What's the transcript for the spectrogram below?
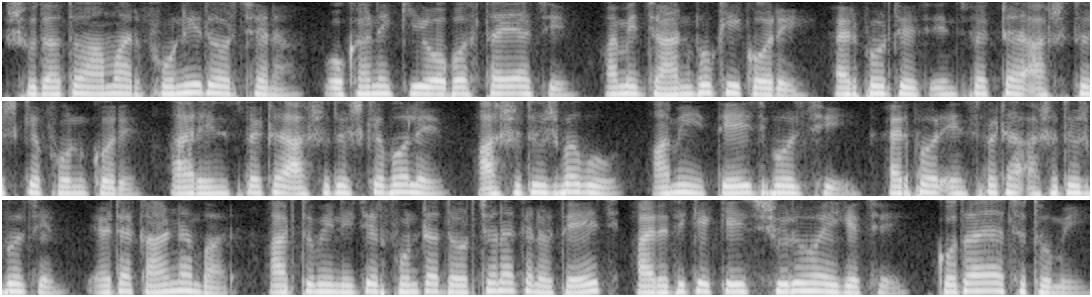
সুধা তো আমার ফোনই ধরছে না। ওখানে কি অবস্থায় আছে? আমি জানব কি করে? এরপর তেজ ইন্সপেক্টর আশুতোষকে ফোন করে। আর ইন্সপেক্টর আশুতোষকে বলে আশুতোষ বাবু আমি তেজ বলছি। এরপর ইন্সপেক্টর আশুতোষ বলছে এটা কার নাম্বার? আর তুমি নিজের ফোনটা ধরছো না কেন তেজ? আর এদিকে কেস শুরু হয়ে গেছে। কোথায় আছো তুমি?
